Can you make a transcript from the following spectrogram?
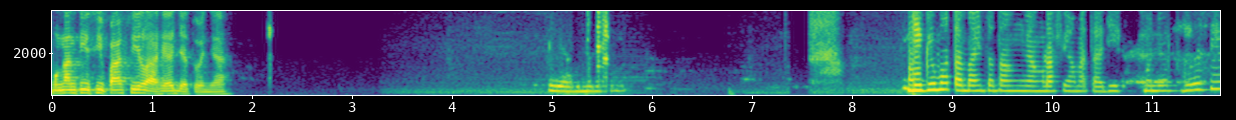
Mengantisipasi lah ya jatuhnya. Iya bener sih. Ini gue mau tambahin tentang yang Raffi Ahmad tadi. Menurut gue sih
